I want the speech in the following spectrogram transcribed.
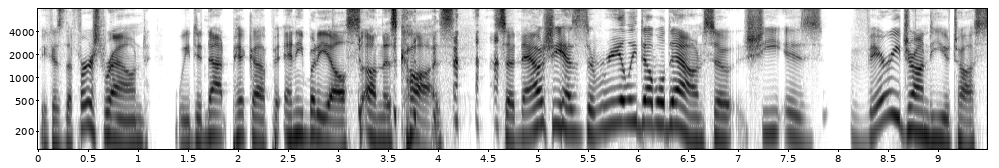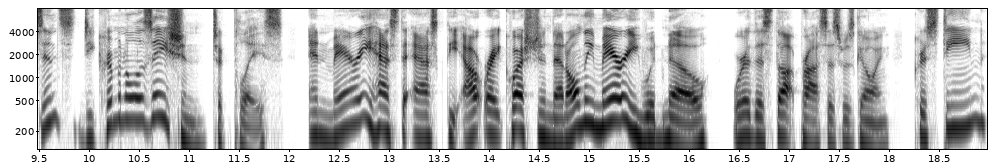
because the first round we did not pick up anybody else on this cause. so now she has to really double down. So she is very drawn to Utah since decriminalization took place. And Meri has to ask the outright question that only Meri would know where this thought process was going. Christine,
